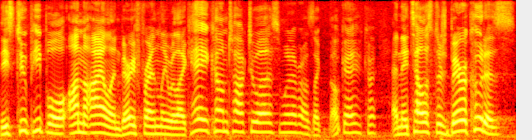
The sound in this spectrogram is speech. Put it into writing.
these two people on the island, very friendly, were like, hey, come talk to us, whatever. I was like, okay. And they tell us there's barracudas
